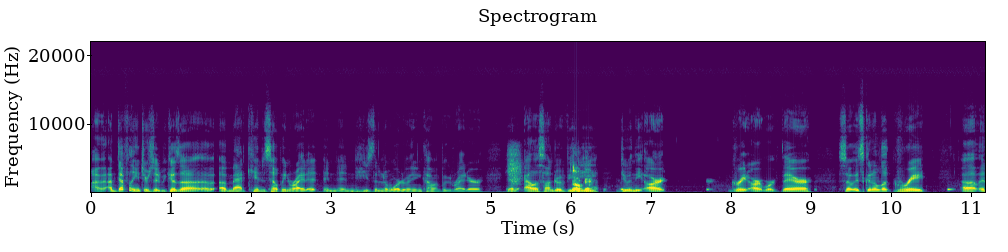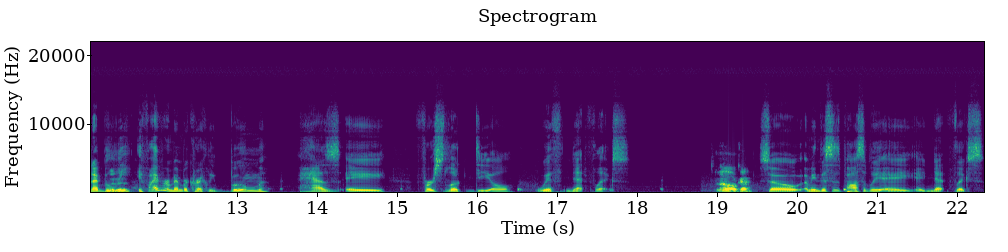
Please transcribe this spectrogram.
Yeah. I, I'm definitely interested because uh, uh, Matt Kindt is helping write it, and, and he's an award-winning comic book writer. You have Alessandro Vitti Okay. doing the art, great artwork there. So it's going to look great. Uh, and I believe, if I remember correctly, Boom has a first look deal with Netflix. Oh, okay. So I mean, this is possibly a, a Netflix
